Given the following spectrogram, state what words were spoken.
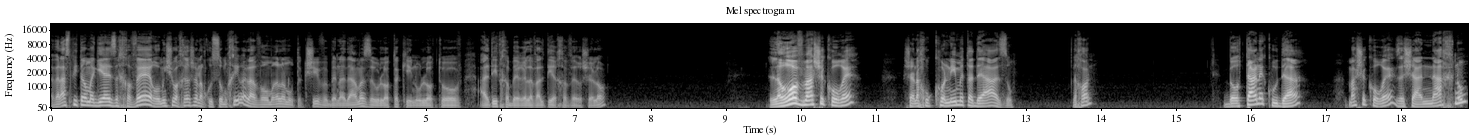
אבל אז פתאום מגיע איזה חבר או מישהו אחר שאנחנו סומכים עליו ואומר לנו, תקשיב, הבן אדם הזה הוא לא תקין, הוא לא טוב, אל תתחבר אליו, אל תהיה חבר שלו. לרוב מה שקורה, שאנחנו קונים את הדעה הזו, נכון? באותה נקודה, מה שקורה זה שאנחנו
